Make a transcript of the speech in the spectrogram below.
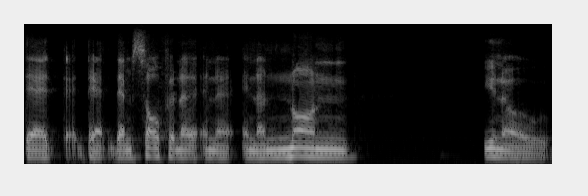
their, their themselves in a in a in a non you know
